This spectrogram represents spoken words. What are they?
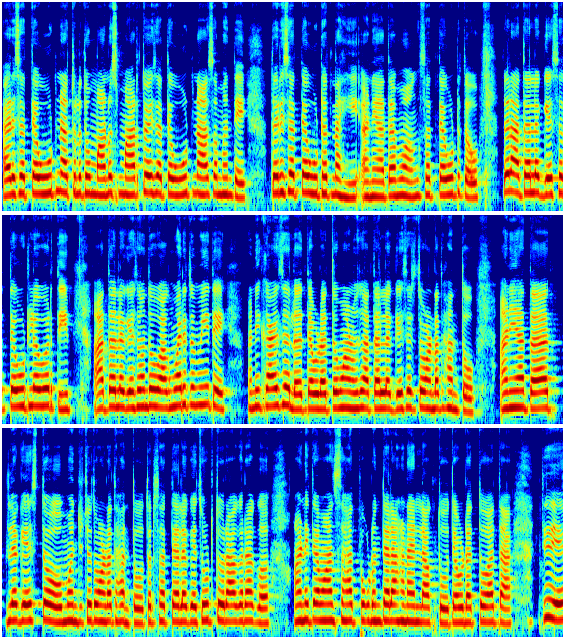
अरे सत्या उठ ना तुला तो माणूस मारतोय सत्या उठ ना असं म्हणते. तरी सत्या उठत नाही आणि आता मग सत्या उठतो. तर आता लगेच सत्या उठल्यावरती आता लगेच म्हणतो वाघमारी तुम्ही इथे? आणि काय झालं तेवढा तो माणूस आता लगेचच तोंडात हाणतो. आणि आता लगेच तो मंजूच्या तोंडात हाणतो. तर सत्या लगेच उठतो राग राग आणि त्या माणसा हात पकडून त्याला हाणायला लागतो. तेवढ्यात तो आता तिथे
